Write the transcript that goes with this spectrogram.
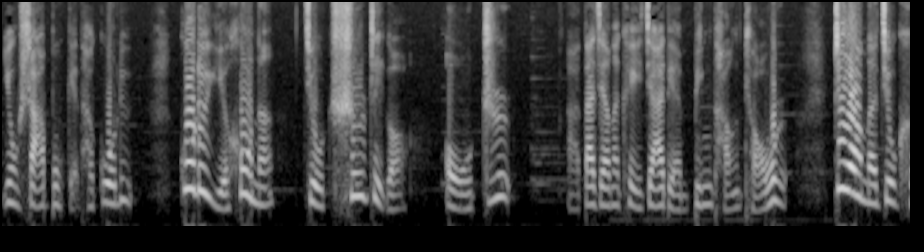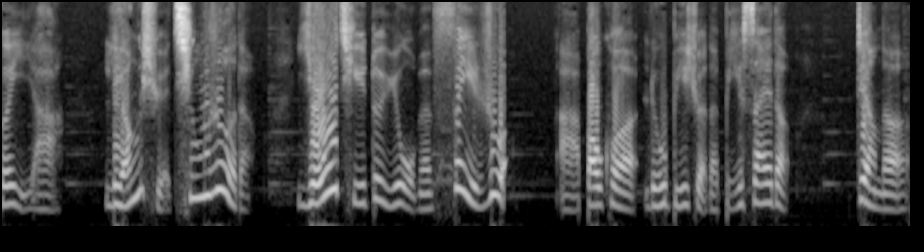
用纱布给它过滤，过滤以后呢就吃这个藕汁啊，大家呢可以加点冰糖调味儿。这样呢就可以呀，凉血清热的，尤其对于我们肺热啊，包括流鼻血的、鼻塞的，这样的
